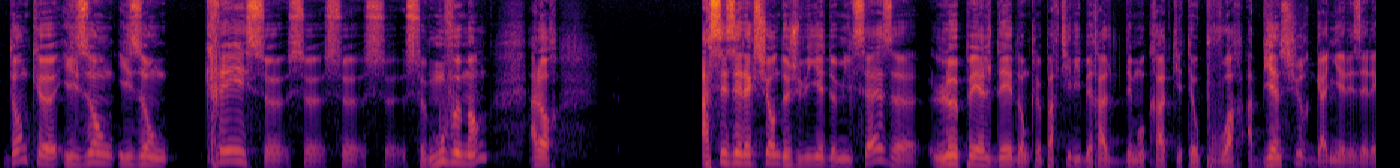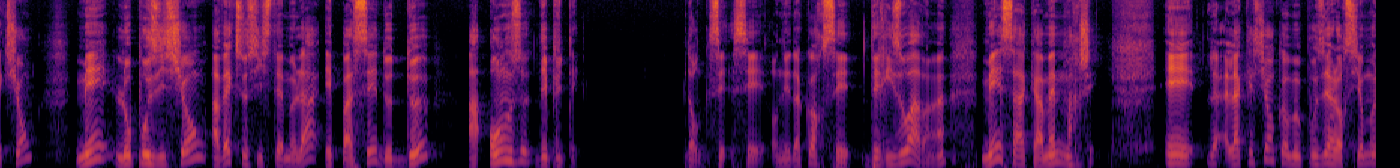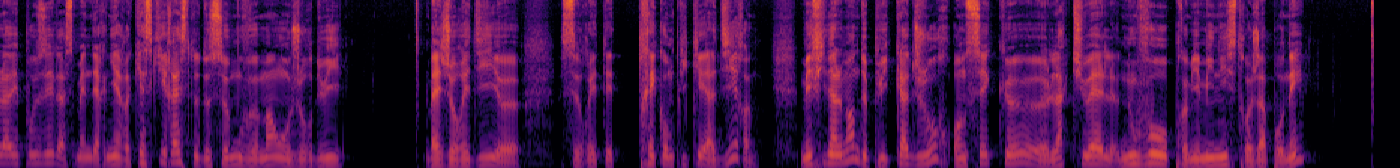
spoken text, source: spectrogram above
Donc, ils, ont, ils créer ce, ce, mouvement. Alors, à ces élections de juillet 2016, le PLD, donc le Parti libéral-démocrate qui était au pouvoir, a bien sûr gagné les élections, mais l'opposition, avec ce système-là, est passée de 2 à 11 députés. Donc, on est d'accord, c'est dérisoire, hein, mais ça a quand même marché. Et la, la question qu'on me posait, alors si on me l'avait posée la semaine dernière, qu'est-ce qui reste de ce mouvement aujourd'hui? Ben, j'aurais dit, euh, ça aurait été très compliqué à dire. Mais finalement, depuis quatre jours, on sait que euh, l'actuel nouveau Premier ministre japonais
